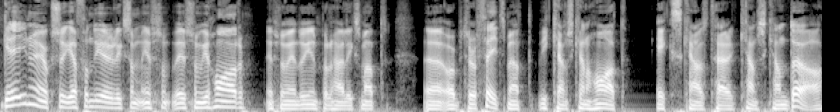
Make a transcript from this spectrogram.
Grejen är också, jag funderar liksom, eftersom, eftersom vi har, eftersom vi ändå är inne på den här liksom att uh, Arbiter of Fates med att vi kanske kan ha att X-karaktär kanske kan dö.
